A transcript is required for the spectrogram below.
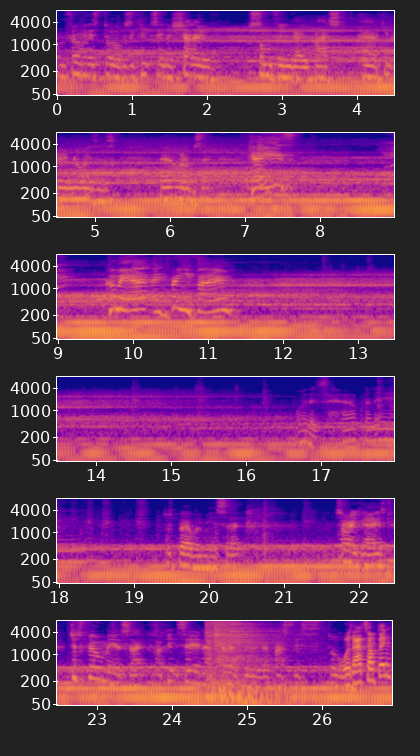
I'm filming this door because I keep seeing a shadow of something go past. and I keep hearing noises. Uh, all upset. Keys! Come here and bring your phone. What is happening? Just bear with me a sec. Sorry, guys. Just film me a sec because I keep seeing a shadow go past this door. Was that something?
